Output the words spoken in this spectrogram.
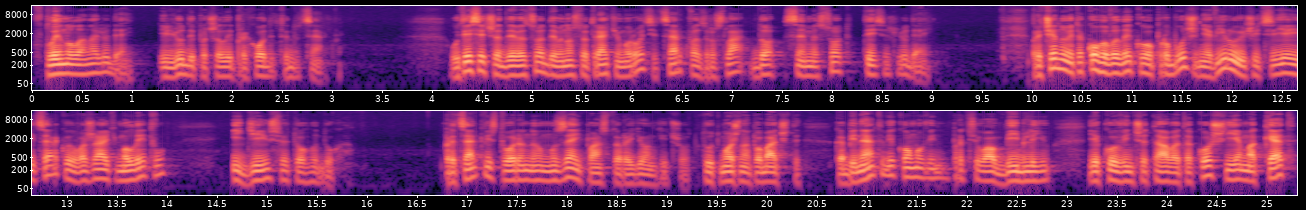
вплинула на людей, і люди почали приходити до церкви. У 1993 році церква зросла до 700 тисяч людей. Причиною такого великого пробудження віруючі цієї церкви вважають молитву і дію Святого Духа. При церкві створено музей пастора Йонгі Чот. Тут можна побачити кабінет, в якому він працював, Біблію, яку він читав, а також є макет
